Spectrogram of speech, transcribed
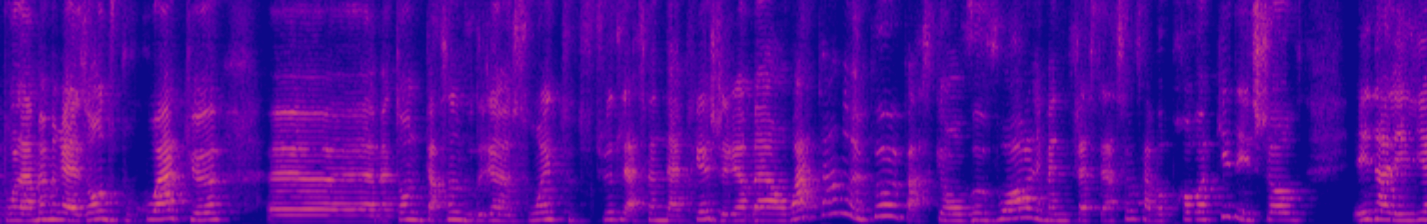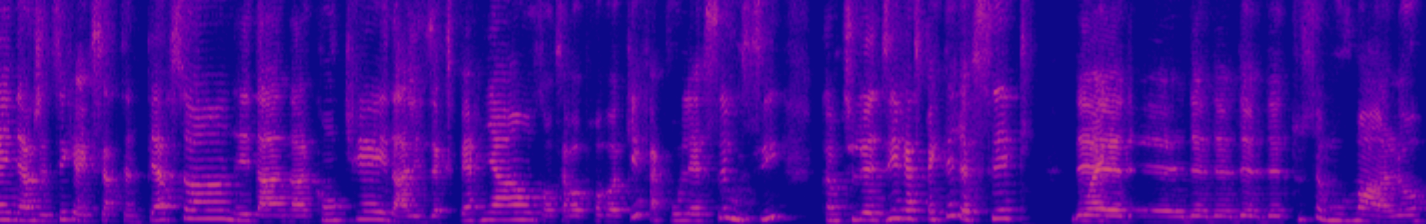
pour, la même raison du pourquoi que, euh, mettons, une personne voudrait un soin tout de suite la semaine d'après, je dirais, ben, on va attendre un peu parce qu'on veut voir les manifestations, ça va provoquer des choses et dans les liens énergétiques avec certaines personnes, et dans, le concret, et dans les expériences. Donc, ça va provoquer. Fait qu'il faut laisser aussi, comme tu l'as dit, respecter le cycle de, de, de, de tout ce mouvement-là.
